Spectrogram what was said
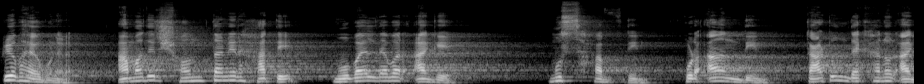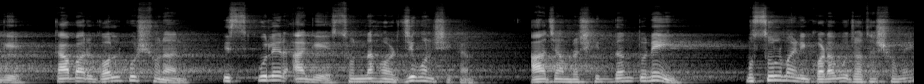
প্রিয় ভাই বোনেরা, আমাদের সন্তানের হাতে মোবাইল দেওয়ার আগে মুসহাব দিন, কোরআন দিন, কার্টুন দেখানোর আগে, কাবার গল্প শোনান, স্কুলের আগে, সন্ন্যাহর জীবন শেখান। আজ আমরা সিদ্ধান্ত নেই মুসলমানি করাবো যথাসময়ে।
